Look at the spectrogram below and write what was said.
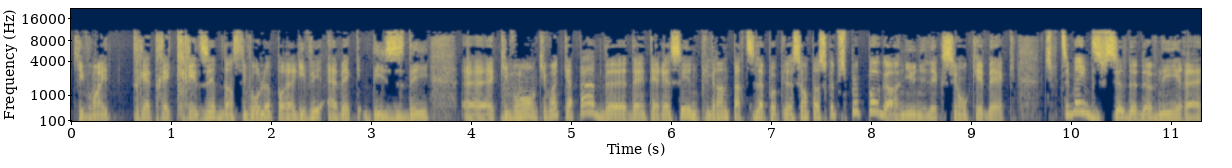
qui vont être très très crédibles dans ce niveau-là pour arriver avec des idées euh, qui vont qui vont être capables d'intéresser une plus grande partie de la population parce que tu peux pas gagner une élection au Québec. C'est même difficile de devenir euh,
